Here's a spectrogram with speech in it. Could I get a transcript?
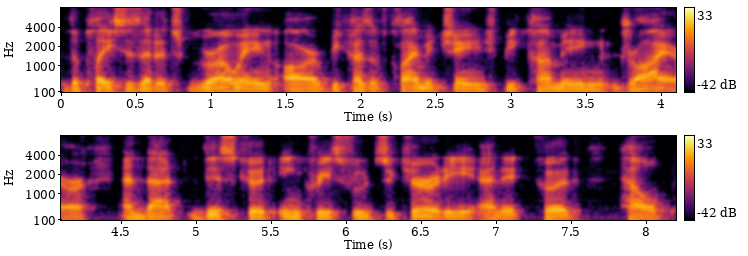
the places that it's growing are because of climate change becoming drier, and that this could increase food security and it could help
